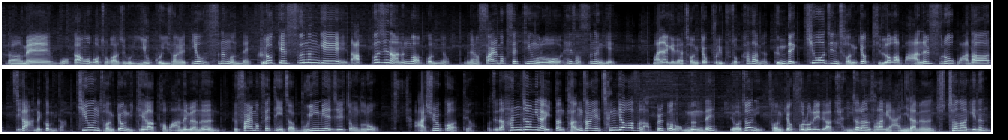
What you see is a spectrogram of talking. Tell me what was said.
그다음에 뭐 깡오버 줘가지고 269 이상을 띄워서 쓰는 건데 그렇게 쓰는 게 나쁘진 않은 것 같거든요. 그냥 쌀먹 세팅으로 해서 쓰는 게 만약에 내가 전격 풀이 부족하다면. 근데 키워진 전격 딜러가 많을수록 와닿지가 않을 겁니다. 키운 전격 니케가 더 많으면은 그 쌀먹 세팅이 진짜 무의미해질 정도로 아쉬울 것 같아요. 어쨌든 한정이라 일단 당장에 챙겨가서 나쁠 건 없는데 여전히 전격 솔로레이드가 간절한 사람이 아니라면 추천하기는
